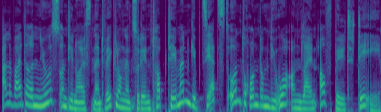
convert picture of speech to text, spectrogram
Alle weiteren News und die neuesten Entwicklungen zu den Top-Themen gibt's jetzt und rund um die Uhr online auf Bild.de.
